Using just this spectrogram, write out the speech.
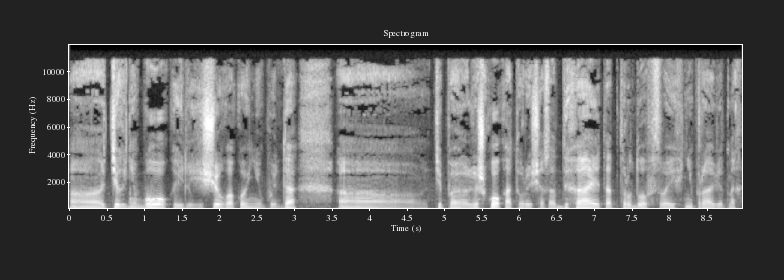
э, Технибок или еще какой-нибудь, да, э, типа Лешко, который сейчас отдыхает от трудов своих неправедных.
